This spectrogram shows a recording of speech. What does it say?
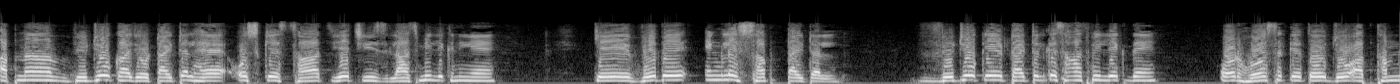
اپنا ویڈیو کا جو ٹائٹل ہے اس کے ساتھ یہ چیز لازمی لکھنی ہے کہ ود انگلش سب ٹائٹل ویڈیو کے ٹائٹل کے ساتھ بھی لکھ دیں اور ہو سکے تو جو آپ تھم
